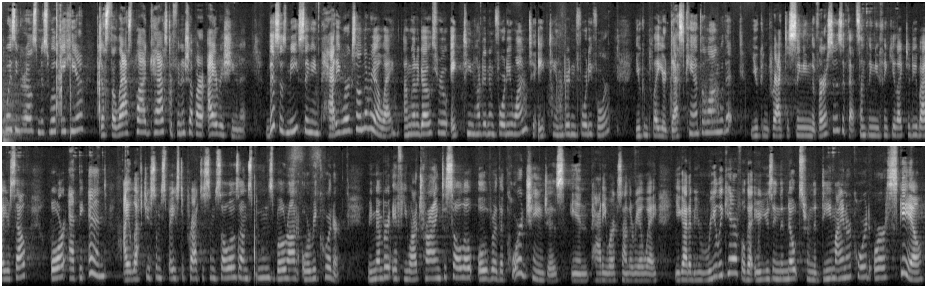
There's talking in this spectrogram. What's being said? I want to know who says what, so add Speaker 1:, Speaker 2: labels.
Speaker 1: boys and girls, Miss Wilkie here. Just the last podcast to finish up our Irish unit. This is me singing Paddy Works on the Railway. I'm going to go through 1841 to 1844. You can play your descant along with it. You can practice singing the verses if that's something you think you like to do by yourself. Or at the end, I left you some space to practice some solos on spoons, bodhrán, or recorder. Remember, if you are trying to solo over the chord changes in Paddy Works on the Railway, you got to be really careful that you're using the notes from the D minor chord or scale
